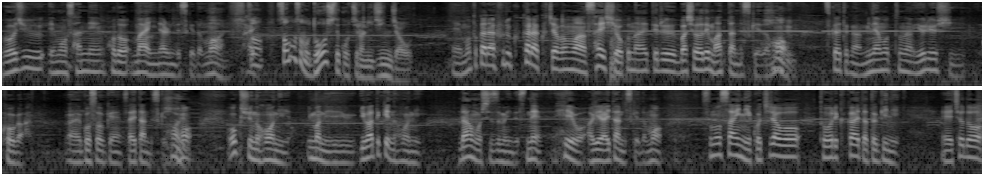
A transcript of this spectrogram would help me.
950えーもう3年ほど前になるんですけども、はい。そそもそもどうしてこちらに神社をえー元から古くからこちらはまあ祭祀を行われている場所でもあったんですけれども、はい。作られたのが源頼義公が、えーご創建されたんですけれども、はい。奥州の方に今の岩手県の方に乱を鎮めにですね兵を挙げられたんですけれどもその際にこちらを通りかかれた時に、えーちょうど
